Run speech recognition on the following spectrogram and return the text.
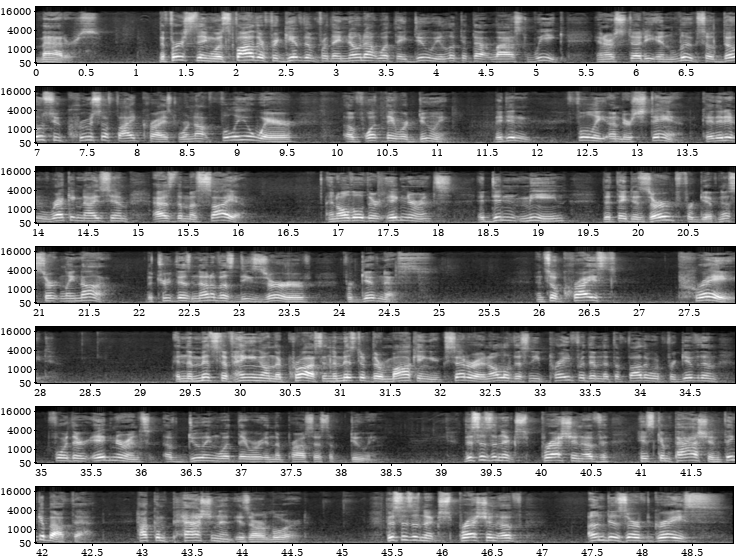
matters. The first thing was, Father, forgive them, for they know not what they do. We looked at that last week in our study in Luke. So those who crucified Christ were not fully aware of what they were doing. They didn't fully understand. Okay, they didn't recognize him as the Messiah. And although their ignorance, it didn't mean that they deserved forgiveness, certainly not. The truth is none of us deserve forgiveness. And so Christ prayed in the midst of hanging on the cross, in the midst of their mocking, etc., and all of this, and he prayed for them that the Father would forgive them for their ignorance of doing what they were in the process of doing. This is an expression of his compassion. Think about that. How compassionate is our Lord? This is an expression of undeserved grace.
